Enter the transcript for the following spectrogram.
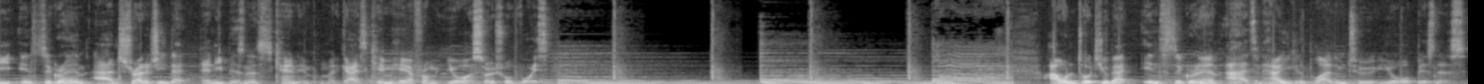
the Instagram ad strategy that any business can implement. Guys, Kim here from Your Social Voice. I want to talk to you about Instagram ads and how you can apply them to your business.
